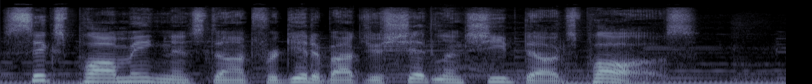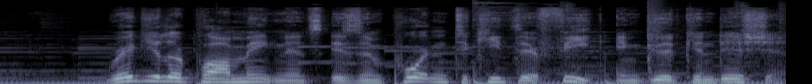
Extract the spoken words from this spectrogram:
6. Paw maintenance Don't forget about your Shetland Sheepdog's paws. Regular paw maintenance is important to keep their feet in good condition.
